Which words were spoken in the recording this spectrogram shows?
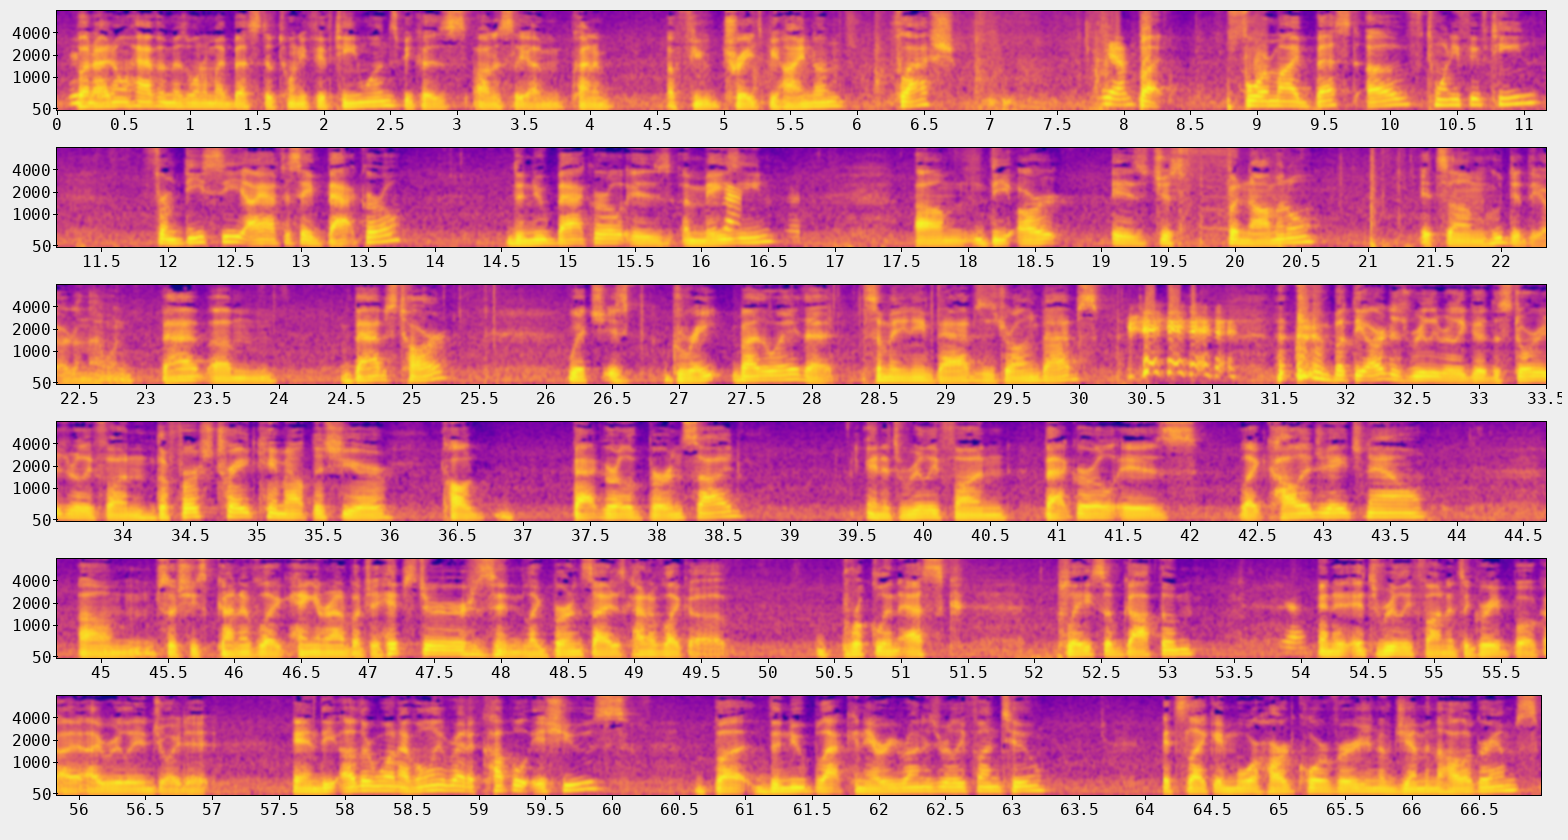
but I don't have him as one of my best of 2015 ones because honestly, I'm kind of a few trades behind on Flash. Yeah. But for my best of 2015 from DC, I have to say Batgirl. The new Batgirl is amazing. Um, the art is just phenomenal. It's um who did the art on that one? Bab um Babs Tarr, which is great by the way that somebody named Babs is drawing Babs. but the art is really really good. The story is really fun. The first trade came out this year called Batgirl of Burnside, and it's really fun. Batgirl is like college age now. Um, so she's kind of like hanging around a bunch of hipsters, and like Burnside is kind of like a Brooklyn esque place of Gotham. Yeah. And it, it's really fun. It's a great book. I, I really enjoyed it. And the other one, I've only read a couple issues, but the new Black Canary run is really fun too. It's like a more hardcore version of Jem and the Holograms.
